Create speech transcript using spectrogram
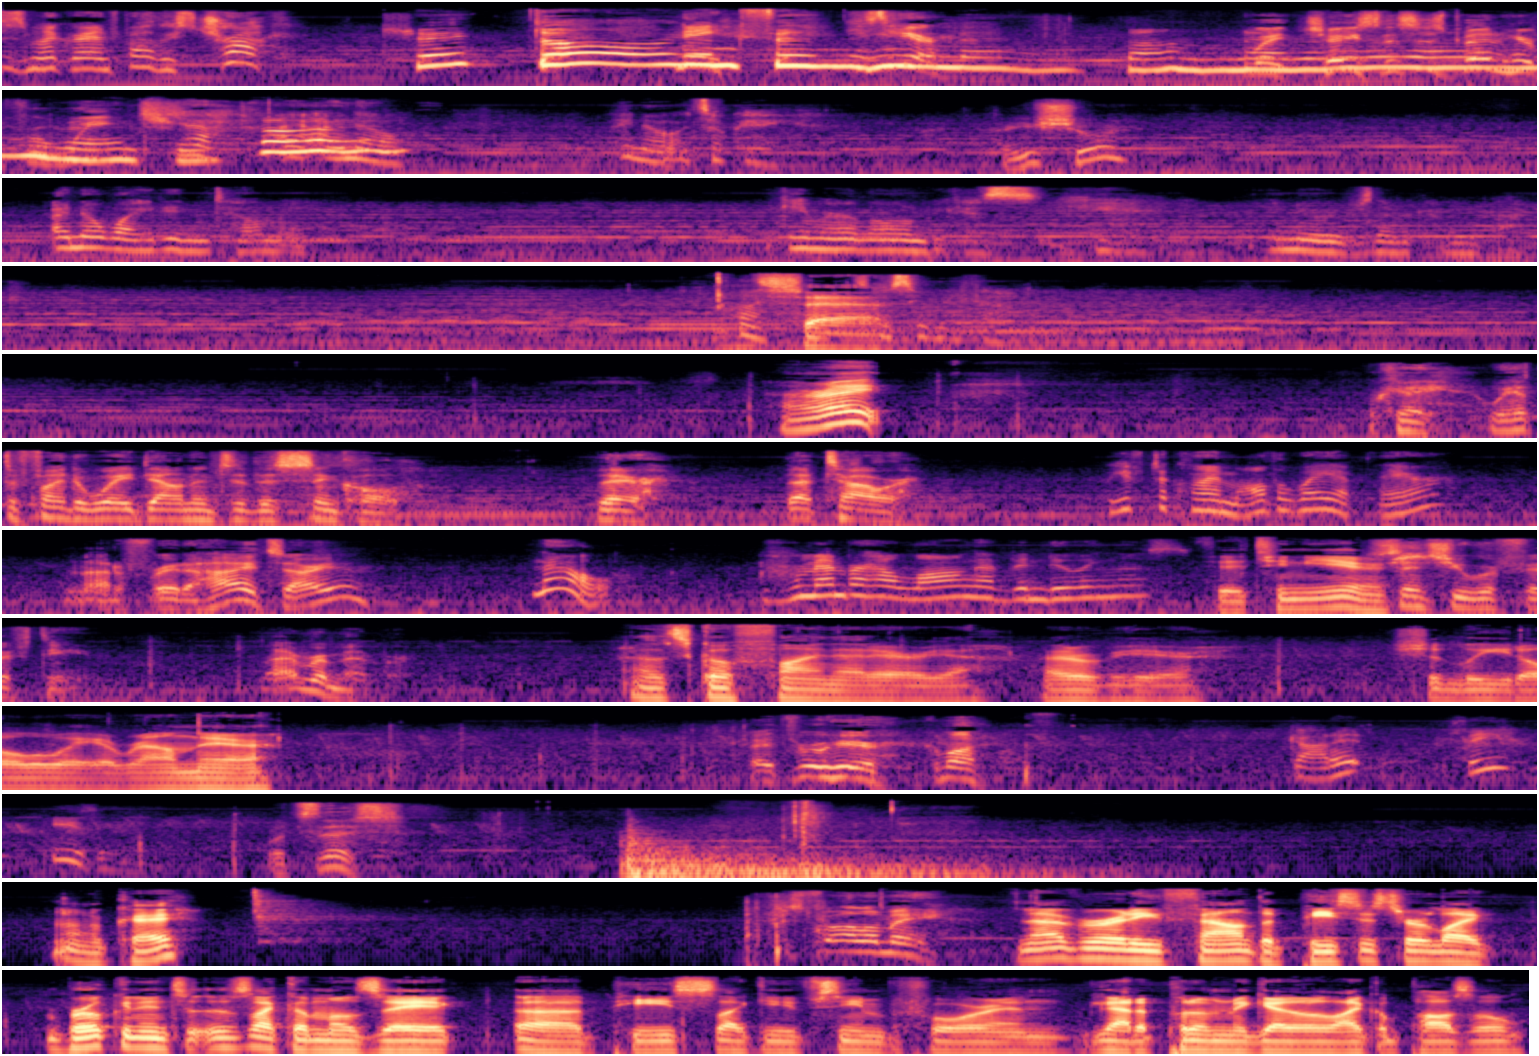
There's my grandfather's truck. Jake Dog Nate, and Finley he's here. Man. Wait, Chase, this has been here for weeks. Yeah, I, I know. I know, it's okay. Are you sure? I know why he didn't tell me. He came here alone because he, he knew he was never coming back. Come on, Sad. Let's go see what he found. All right. Okay, we have to find a way down into this sinkhole. There, that tower. We have to climb all the way up there? You're not afraid of heights, are you? No. Remember how long I've been doing this? 15 years. Since you were 15. I remember. Now let's go find that area right over here. Should lead all the way around there. Hey, through here. Come on. Got it? See? Easy. What's this? Okay. Just follow me. And I've already found the pieces. They're like broken into. This is like a mosaic uh, piece, like you've seen before, and you got to put them together like a puzzle.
